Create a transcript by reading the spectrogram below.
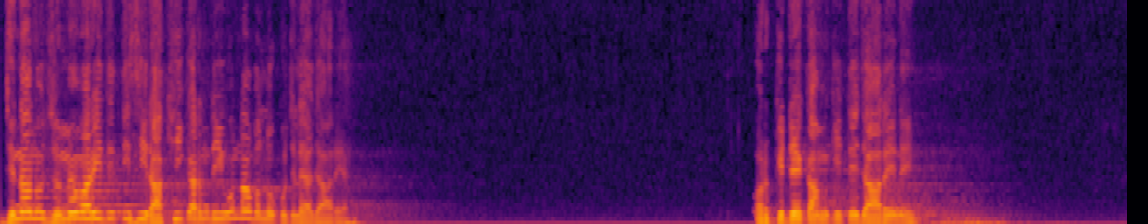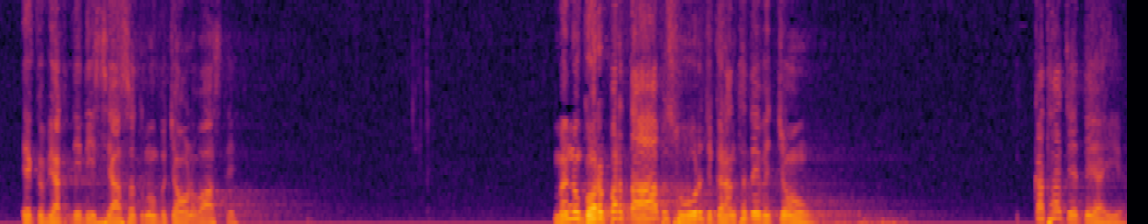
ਜਿਨ੍ਹਾਂ ਨੂੰ ਜ਼ਿੰਮੇਵਾਰੀ ਦਿੱਤੀ ਸੀ ਰਾਖੀ ਕਰਨ ਦੀ, ਉਹਨਾਂ ਵੱਲੋਂ ਕੁਚਲਿਆ ਜਾ ਰਿਹਾ। ਔਰ ਕਿੱਡੇ ਕੰਮ ਕੀਤੇ ਜਾ ਰਹੇ ਨੇ ਇੱਕ ਵਿਅਕਤੀ ਦੀ ਸਿਆਸਤ ਨੂੰ ਬਚਾਉਣ ਵਾਸਤੇ। ਮੈਨੂੰ ਗੁਰਪ੍ਰਤਾਪ ਸੂਰਜ ਗ੍ਰੰਥ ਦੇ ਵਿੱਚੋਂ ਕਥਾ ਚੇਤੇ ਆਈ ਹੈ।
